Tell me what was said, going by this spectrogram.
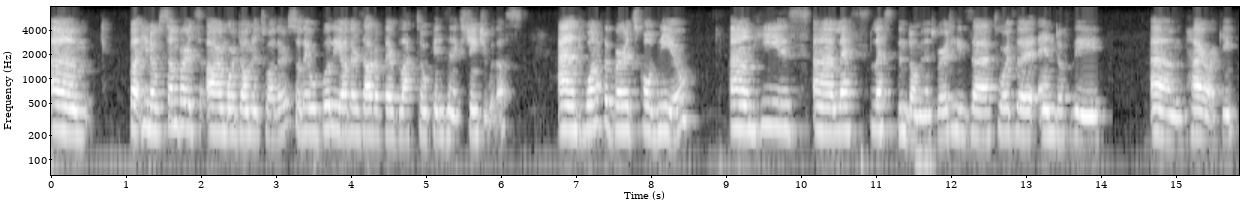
Um, but you know, some birds are more dominant to others, so they will bully others out of their black tokens and exchange it with us. And one of the birds called Neo, um, he is uh, less less than dominant bird. He's uh, towards the end of the um, hierarchy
